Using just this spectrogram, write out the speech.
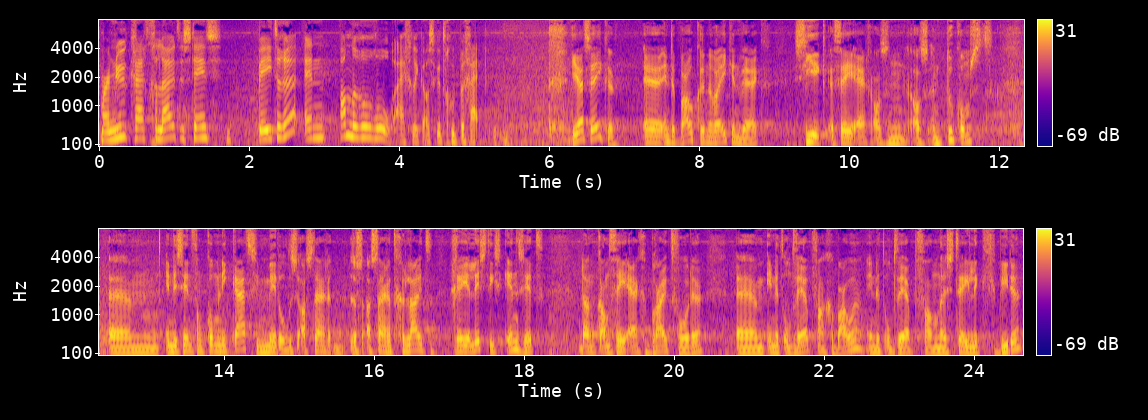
Maar nu krijgt geluid een steeds betere en andere rol eigenlijk, als ik het goed begrijp. Jazeker. Uh, in de bouwkunde waar ik in werk zie ik VR als een, als een toekomst um, in de zin van communicatiemiddel. Dus als daar, dus als daar het geluid realistisch in zit, dan kan VR gebruikt worden um, in het ontwerp van gebouwen, in het ontwerp van uh, stedelijke gebieden.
